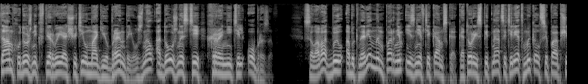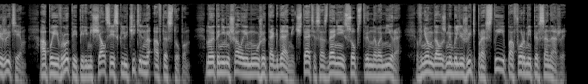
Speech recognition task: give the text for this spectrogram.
Там художник впервые ощутил магию бренда и узнал о должности «хранитель образов». Салават был обыкновенным парнем из Нефтекамска, который с 15 лет мыкался по общежитиям, а по Европе перемещался исключительно автостопом. Но это не мешало ему уже тогда мечтать о создании собственного мира. В нем должны были жить простые по форме персонажи,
